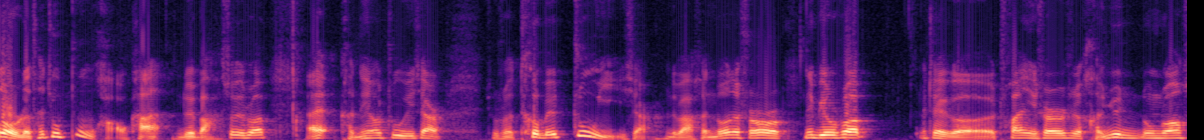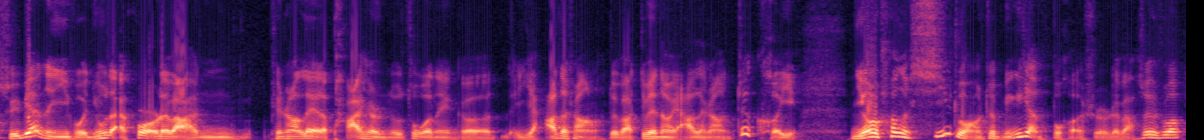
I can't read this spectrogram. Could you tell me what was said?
偻的，它就不好看，对吧？所以说，哎，肯定要注意一下，就是说特别注意一下，对吧？很多的时候，你比如说。这个穿一身是很运动装、随便的衣服，牛仔裤，对吧？你平常累了，爬一下你就坐那个牙子上了，对吧？垫到牙子上，这可以。你要穿个西装，这明显不合适，对吧？所以说，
